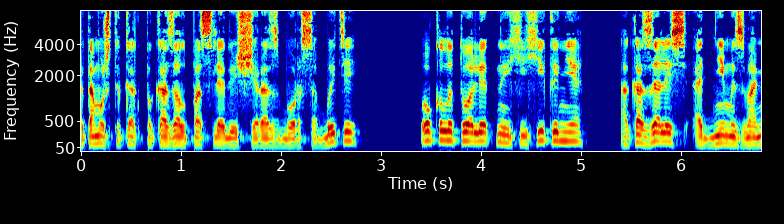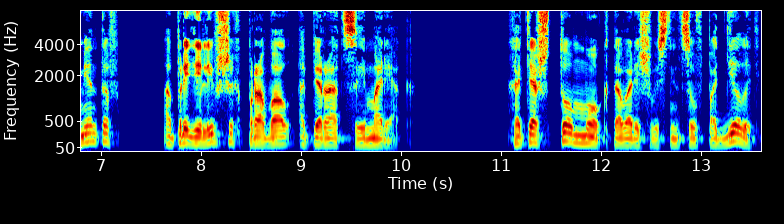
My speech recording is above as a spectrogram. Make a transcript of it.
потому что, как показал последующий разбор событий, около туалетные хихиканье оказались одним из моментов, определивших провал операции «Моряк». Хотя что мог товарищ Васнецов поделать,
